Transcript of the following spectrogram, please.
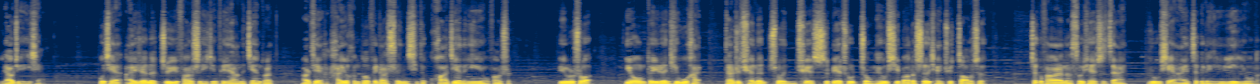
了解一下。目前癌症的治愈方式已经非常的尖端，而且还有很多非常神奇的跨界的应用方式。比如说，用对人体无害，但是却能准确识别出肿瘤细胞的射线去照射。这个方案呢，首先是在乳腺癌这个领域应用了。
